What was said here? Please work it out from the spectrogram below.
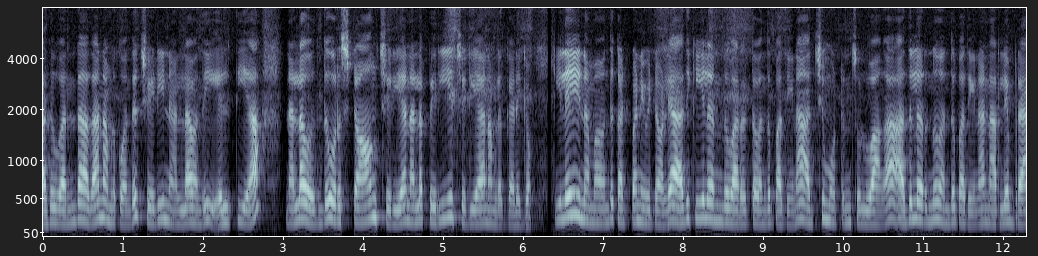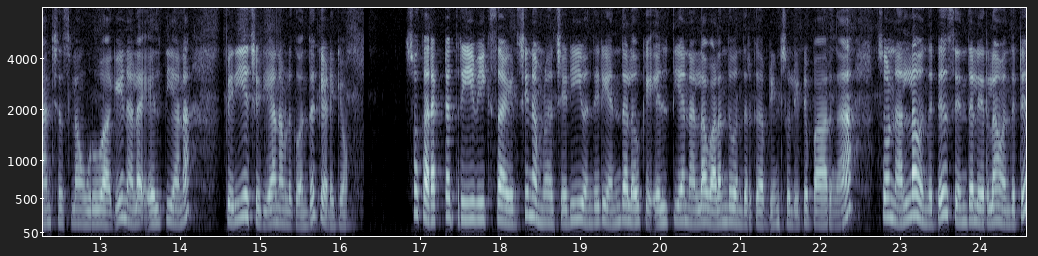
அது வந்தால் தான் நம்மளுக்கு வந்து செடி நல்லா வந்து ஹெல்த்தியாக நல்லா வந்து ஒரு ஸ்ட்ராங் செடியாக நல்ல பெரிய செடியாக நம்மளுக்கு கிடைக்கும். இலையை நம்ம வந்து கட் பண்ணி விட்டோம் இல்லையா? அது கீழேருந்து இருந்து வந்து பார்த்திங்கன்னா அச்சு மொட்டுன்னு சொல்லுவாங்க அதுலேருந்து வந்து பார்த்திங்கன்னா நிறைய பிரான்ச்சஸ்லாம் உருவாகி நல்லா ஹெல்த்தியான பெரிய செடியாக நம்மளுக்கு வந்து கிடைக்கும். ஸோ கரெக்டாக த்ரீ வீக்ஸ் ஆகிடுச்சு நம்ம செடி வந்துட்டு எந்த அளவுக்கு ஹெல்த்தியாக நல்லா வளர்ந்து வந்திருக்கு அப்படின்னு சொல்லிட்டு பாருங்கள் ஸோ நல்லா வந்துட்டு செந்தளிர்லாம் வந்துட்டு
